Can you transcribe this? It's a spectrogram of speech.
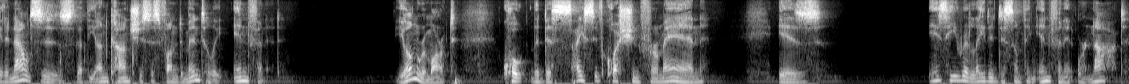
It announces that the unconscious is fundamentally infinite. Jung remarked, quote, the decisive question for man is is he related to something infinite or not?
